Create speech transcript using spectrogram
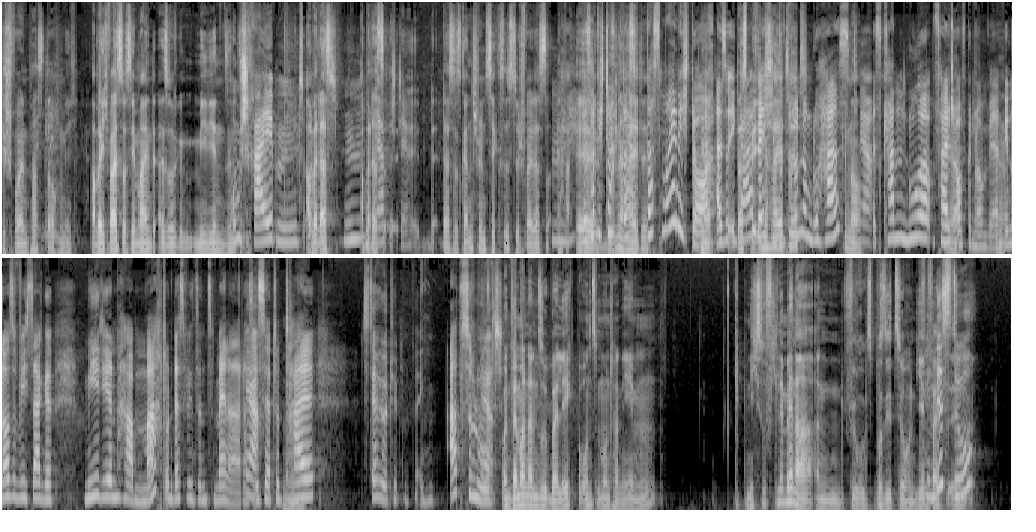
geschwollen passt auch nicht. Aber ich weiß, was ihr meint. Also Medien sind. Umschreibend. aber und- das, hm, aber das, ja, äh, das ist ganz schön sexistisch, weil das, Mhm. äh, Das habe ich doch, das, das meine ich doch. Ja, also egal welche Begründung du hast, Genau. Ja. es kann nur falsch Ja. aufgenommen werden. Ja. Genauso wie ich sage, Medien haben Macht und deswegen sind es Männer. Das Ja. ist ja total Stereotypen denken. absolut. Ja. Und wenn man dann so überlegt, bei uns im Unternehmen gibt nicht so viele Männer an Führungspositionen. Jedenfalls Findest du?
